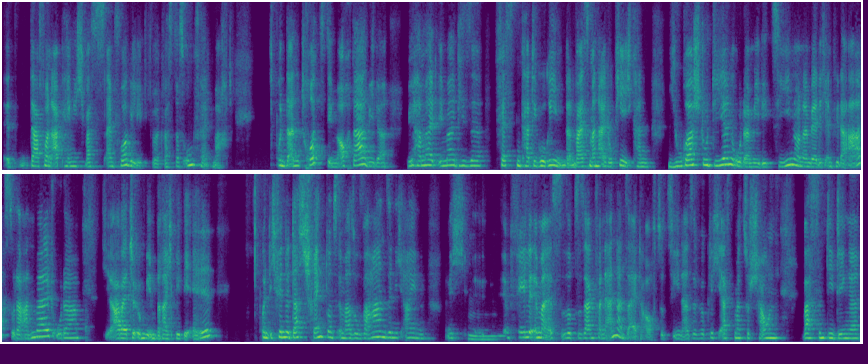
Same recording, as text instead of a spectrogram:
äh, davon abhängig, was einem vorgelegt wird, was das Umfeld macht. Und dann trotzdem, auch da wieder, wir haben halt immer diese festen Kategorien. Dann weiß man halt, okay, ich kann Jura studieren oder Medizin und dann werde ich entweder Arzt oder Anwalt oder ich arbeite irgendwie im Bereich BWL. Und ich finde, das schränkt uns immer so wahnsinnig ein. Und ich mhm. empfehle immer, es sozusagen von der anderen Seite aufzuziehen. Also wirklich erstmal zu schauen, was sind die Dinge,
